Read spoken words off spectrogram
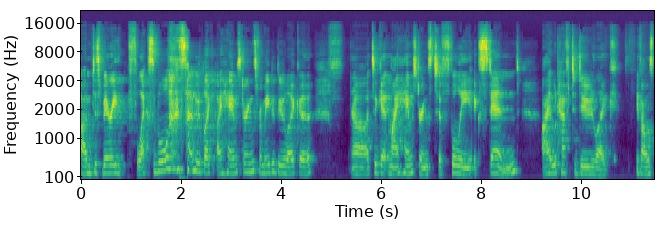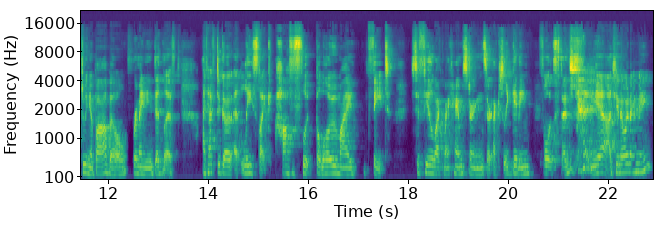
I'm just very flexible. Same with like my hamstrings. For me to do like a uh, to get my hamstrings to fully extend, I would have to do like if I was doing a barbell Romanian deadlift, I'd have to go at least like half a foot below my feet to feel like my hamstrings are actually getting full extension. yeah, do you know what I mean?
